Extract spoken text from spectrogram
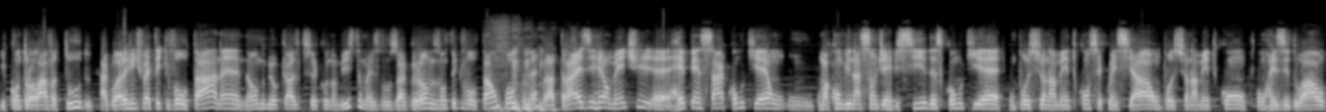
e controlava tudo. Agora a gente vai ter que voltar, né? Não no meu caso que sou economista, mas os agrônomos vão ter que voltar um pouco, né, para trás e realmente é, repensar como que é um, um, uma combinação de herbicidas, como que é um posicionamento consequencial, um posicionamento com um residual.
